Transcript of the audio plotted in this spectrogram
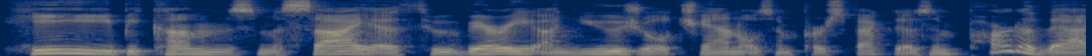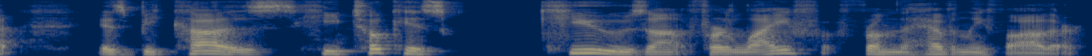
He becomes Messiah through very unusual channels and perspectives. And part of that is because he took his cues uh, for life from the Heavenly Father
